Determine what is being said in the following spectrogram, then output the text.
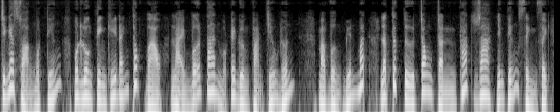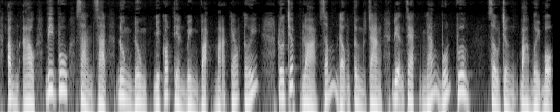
Chỉ nghe xoảng một tiếng, một luồng kinh khí đánh thốc vào lại vỡ tan một cái gương phản chiếu lớn mà vừng biến mất, lập tức từ trong trận phát ra những tiếng xình xịch, âm ào, vi vu, sàn sạt, đùng đùng như có thiền bình vạn mã kéo tới. Rồi chớp lòa, sấm động từng tràng, điện xẹt nháng bốn phương. Sầu chừng ba mươi bộ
